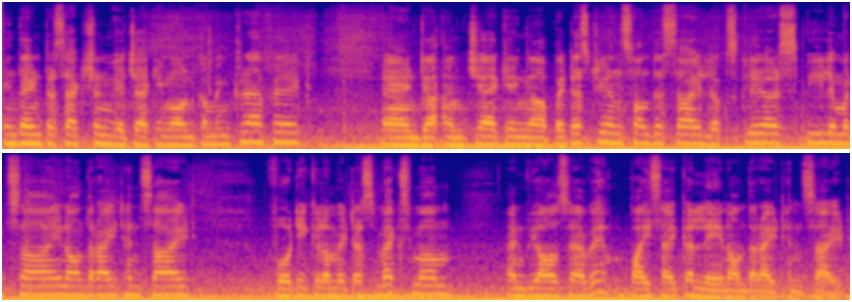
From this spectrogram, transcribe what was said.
in the intersection we are checking oncoming traffic. And uh, I'm checking uh, pedestrians on this side. Looks clear. Speed limit sign on the right hand side. 40 kilometers maximum. And we also have a bicycle lane on the right hand side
